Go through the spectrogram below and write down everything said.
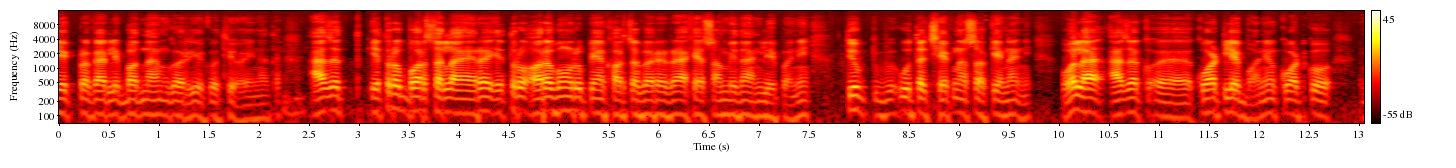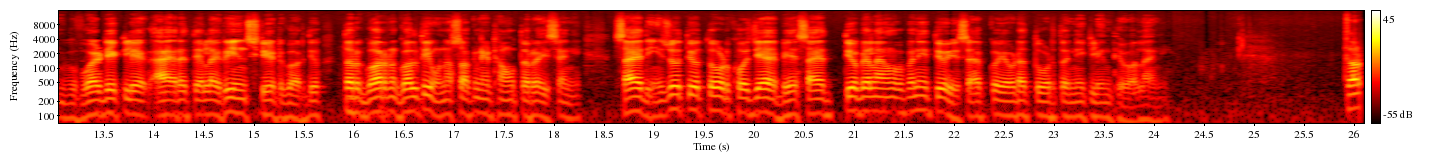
एक प्रकारले बदनाम गरिएको थियो होइन त। आज यत्रो वर्ष लाएर यत्रो अरबौँ रुपियाँ खर्च गरेर राख्या संविधानले पनि त्यो ऊ त छेक्न सकेन नि। होला आज कोर्टले भन्यो कोर्टको वर्डिकले आएर त्यसलाई रिइन्स्टेट गरिदियो। तर गर्न गल्ती हुन सक्ने ठाउँ त रहेछ नि। सायद हिजो त्यो तोड खोज्या भए सायद त्यो बेलामा पनि त्यो हिसाबको एउटा तोड त निक्लिन्थ्यो होला नि। तर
